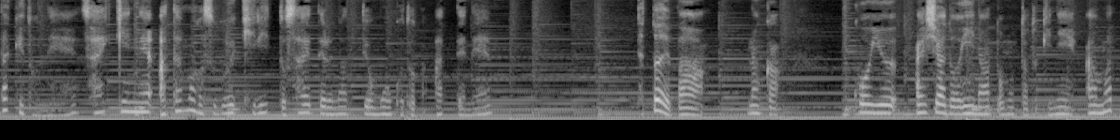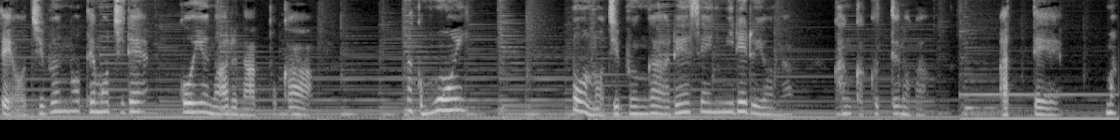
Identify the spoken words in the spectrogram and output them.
だけどね最近ね頭がすごいキリッと冴えてるなって思うことがあってね例えばなんかこういうアイシャドウいいなと思った時にあ待てよ自分の手持ちでこういうのあるなとかなんかもう一方の自分が冷静に見れるような感覚っていうのがあってま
